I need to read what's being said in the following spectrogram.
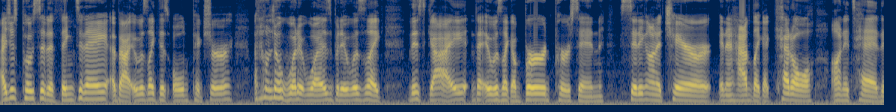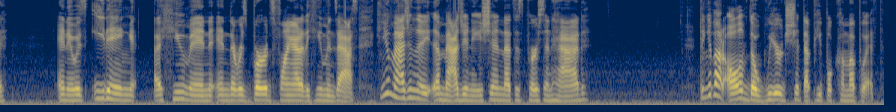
I just posted a thing today about it was like this old picture. I don't know what it was, but it was like this guy that it was like a bird person sitting on a chair and it had like a kettle on its head and it was eating a human and there was birds flying out of the human's ass. Can you imagine the imagination that this person had? Think about all of the weird shit that people come up with.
